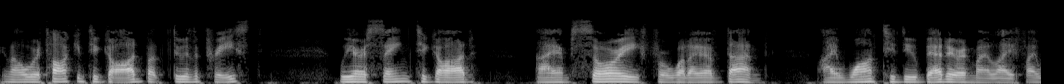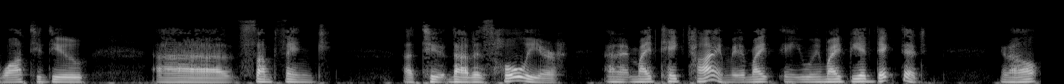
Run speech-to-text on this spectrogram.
You know, we're talking to God, but through the priest, we are saying to God, I am sorry for what I have done. I want to do better in my life. I want to do uh, something uh, to that is holier, and it might take time. It might we might be addicted. You know,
